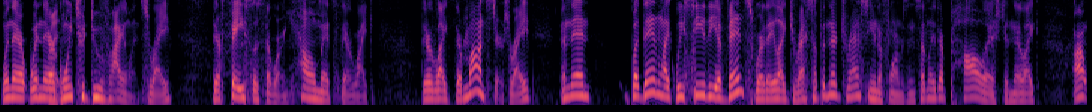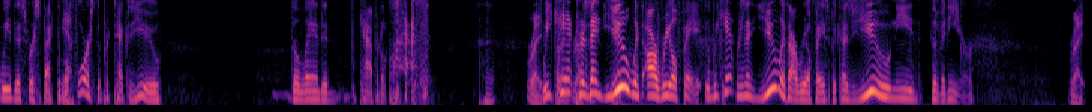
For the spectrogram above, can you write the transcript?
when they're when they're Right. going to do violence, right? They're faceless, they're wearing helmets, they're like they're like they're monsters, right? And then but then like we see the events where they like dress up in their dress uniforms and suddenly they're polished and they're like aren't we this respectable Yeah. force that protects you the landed capital class? Right. We can't right. present you with our real face. We can't present you with our real face because you need the veneer Right.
